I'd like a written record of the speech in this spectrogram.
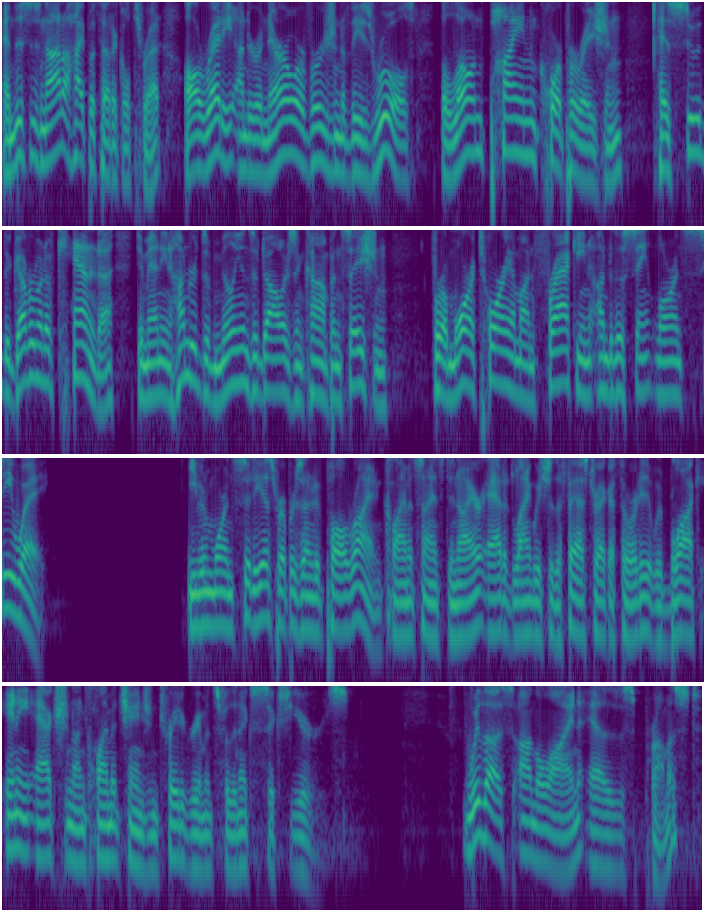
And this is not a hypothetical threat. Already, under a narrower version of these rules, the Lone Pine Corporation has sued the government of Canada, demanding hundreds of millions of dollars in compensation for a moratorium on fracking under the St. Lawrence Seaway. Even more insidious, Representative Paul Ryan, climate science denier, added language to the Fast Track Authority that would block any action on climate change and trade agreements for the next six years. With us on the line, as promised,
